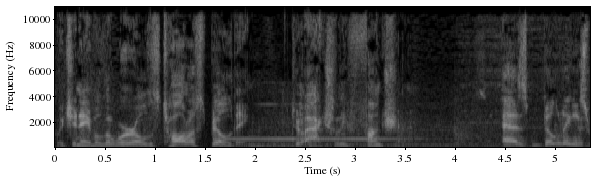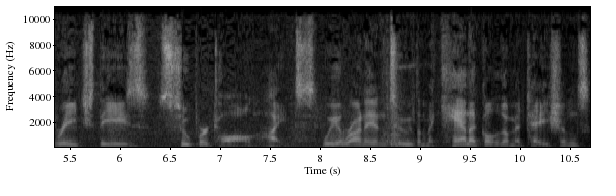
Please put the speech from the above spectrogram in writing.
which enable the world's tallest building to actually function. As buildings reach these super tall heights, we run into the mechanical limitations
